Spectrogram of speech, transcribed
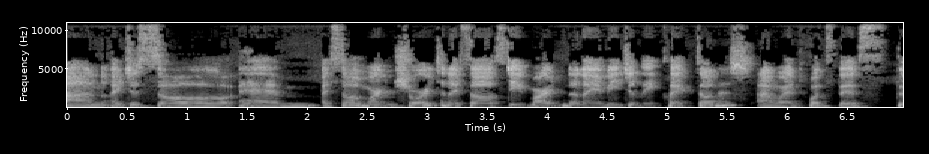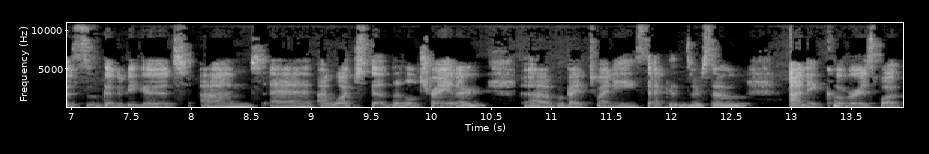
And I just saw um, I saw Martin Short and I saw Steve Martin and I immediately clicked on it and went, "What's this? This is going to be good." And uh, I watched that little trailer of about twenty seconds or so, and it covers what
